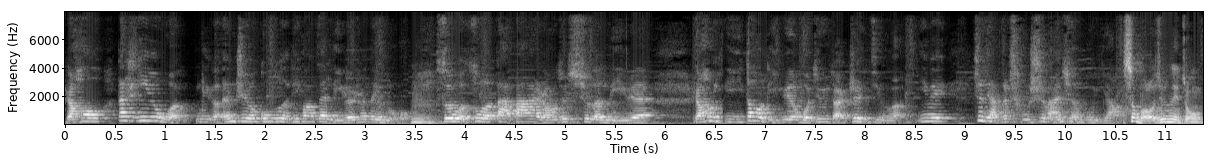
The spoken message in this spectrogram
然后，但是因为我那个 NGO 工作的地方在里约热内卢，嗯，所以我坐了大巴，然后就去了里约。然后一到里约，我就有点震惊了，因为这两个城市完全不一样。圣保罗就是那种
